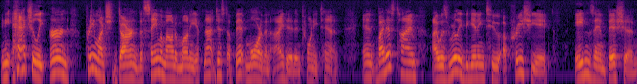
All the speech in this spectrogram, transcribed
and he actually earned pretty much darn the same amount of money, if not just a bit more than I did in 2010. And by this time, I was really beginning to appreciate Aidan's ambition,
